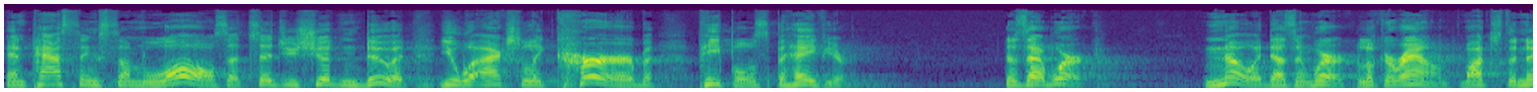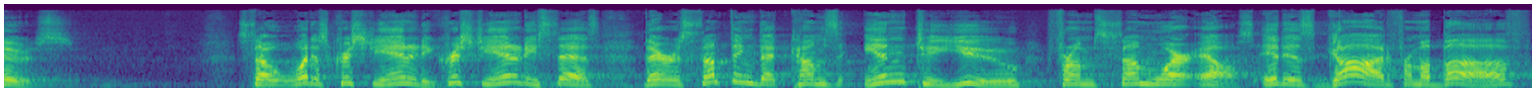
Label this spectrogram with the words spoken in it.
and passing some laws that said you shouldn't do it, you will actually curb people's behavior. Does that work? No, it doesn't work. Look around, watch the news. So, what is Christianity? Christianity says there is something that comes into you from somewhere else. It is God from above.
